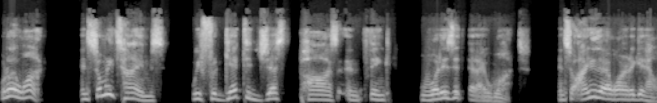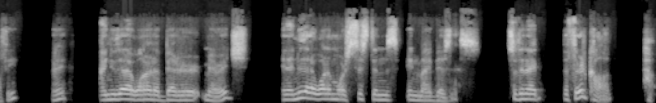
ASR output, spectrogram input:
What do I want? And so many times we forget to just pause and think, what is it that I want? And so I knew that I wanted to get healthy, right? I knew that I wanted a better marriage and I knew that I wanted more systems in my business. So then I, the third column, how,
